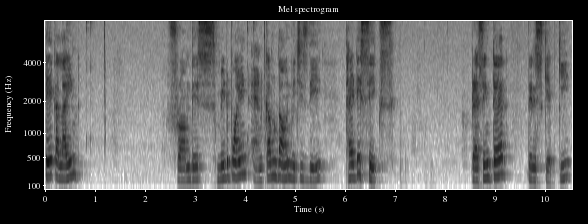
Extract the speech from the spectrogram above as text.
take a line from this midpoint and come down which is the 36 press enter then escape key.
